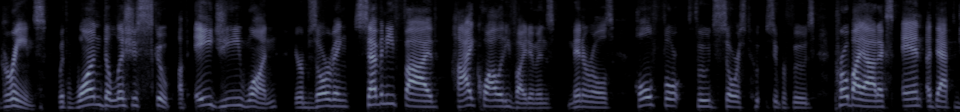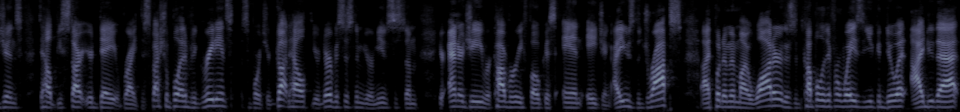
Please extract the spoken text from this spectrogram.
Greens with one delicious scoop of AG1. You're absorbing 75 high quality vitamins, minerals, whole food sourced superfoods, probiotics, and adaptogens to help you start your day right. The special blend of ingredients supports your gut health, your nervous system, your immune system, your energy, recovery, focus, and aging. I use the drops. I put them in my water. There's a couple of different ways that you can do it. I do that.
